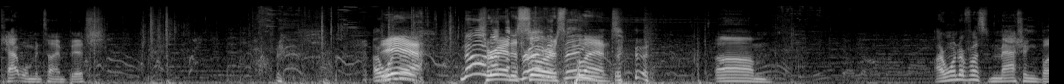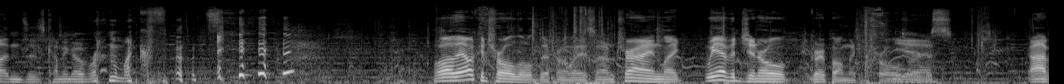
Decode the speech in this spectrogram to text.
Catwoman time, bitch. I wonder- Yeah! no, the dragon Tyrannosaurus plant. Um, I wonder if us mashing buttons is coming over on the microphones. Well, they all control a little differently, so I'm trying, like, we have a general grip on the controls. Yeah. just, uh,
